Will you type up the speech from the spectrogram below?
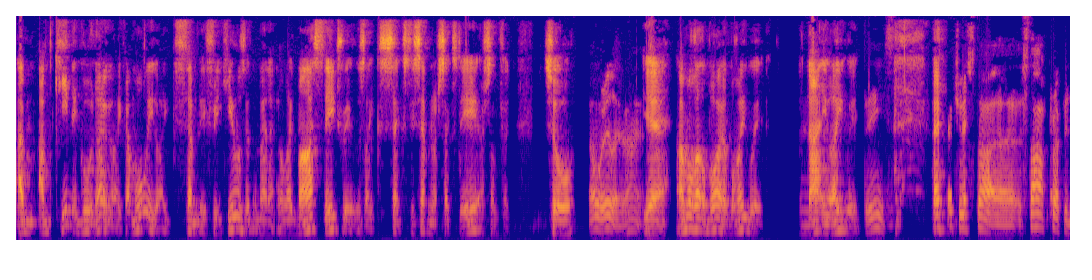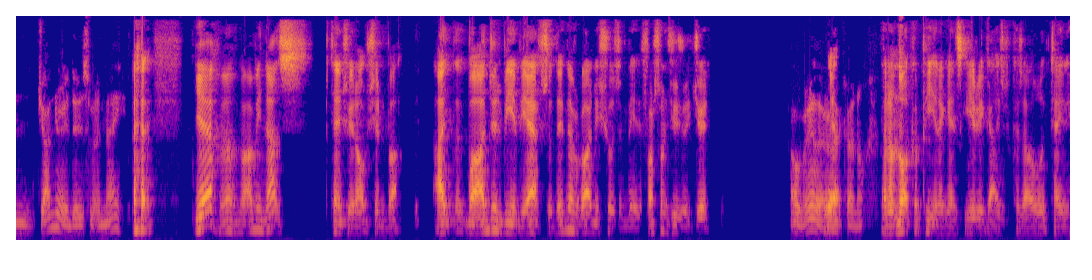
I'm I'm keen to go now. Like I'm only like 73 kilos at the minute, and like my stage weight was like 67 or 68 or something. So oh really? Right. Yeah, I'm a little boy. I'm lightweight. Natty lightweight. Beast. Should start uh, start prep in January. Do something in May. yeah, I mean that's potentially an option, but I well I do the BNBF, so they've never got any shows in May. The first one's usually June. Oh really? Yeah. Right, fair enough. And I'm not competing against Geary guys because I'll look tiny.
